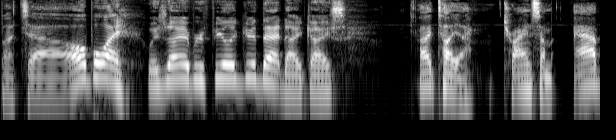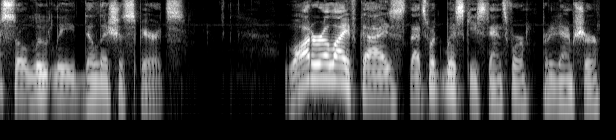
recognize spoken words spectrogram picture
But uh, oh boy, was I ever feeling good that night, guys! I tell you, trying some absolutely delicious spirits. Water of life, guys. That's what whiskey stands for. Pretty damn sure.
